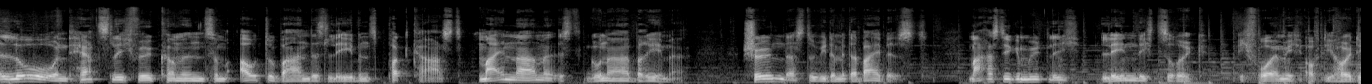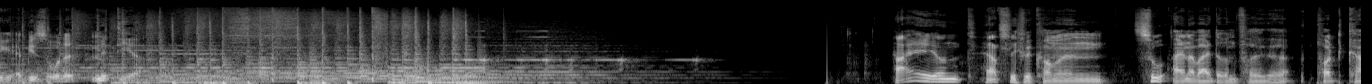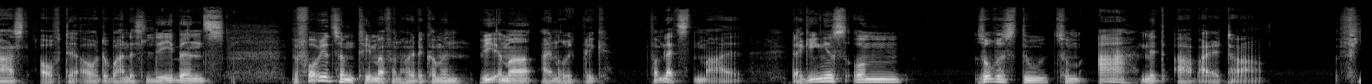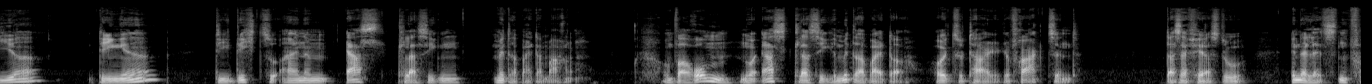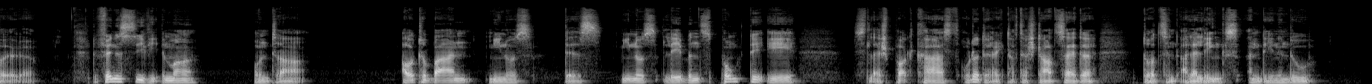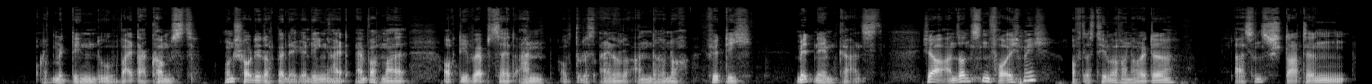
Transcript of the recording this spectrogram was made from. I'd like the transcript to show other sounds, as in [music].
Hallo und herzlich willkommen zum Autobahn des Lebens Podcast. Mein Name ist Gunnar Brehme. Schön, dass du wieder mit dabei bist. Mach es dir gemütlich, lehn dich zurück. Ich freue mich auf die heutige Episode mit dir. Hi und herzlich willkommen zu einer weiteren Folge Podcast auf der Autobahn des Lebens. Bevor wir zum Thema von heute kommen, wie immer ein Rückblick vom letzten Mal. Da ging es um So wirst du zum A-Mitarbeiter. Vier Dinge, die dich zu einem erstklassigen Mitarbeiter machen. Und warum nur erstklassige Mitarbeiter heutzutage gefragt sind, das erfährst du in der letzten Folge. Du findest sie wie immer unter autobahn-des-lebens.de slash podcast oder direkt auf der Startseite. Dort sind alle Links, an denen du oder mit denen du weiterkommst. Und schau dir doch bei der Gelegenheit einfach mal auch die Website an, ob du das eine oder andere noch für dich mitnehmen kannst. Ja, ansonsten freue ich mich auf das Thema von heute. Lass uns starten.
